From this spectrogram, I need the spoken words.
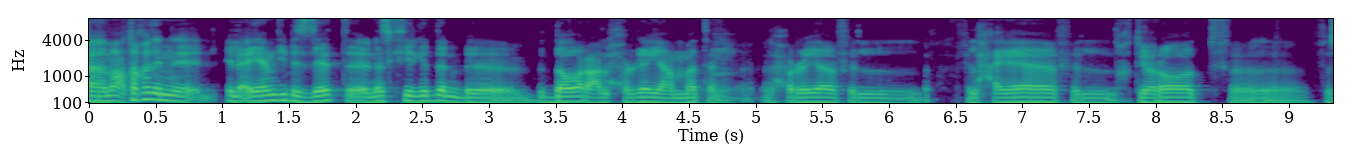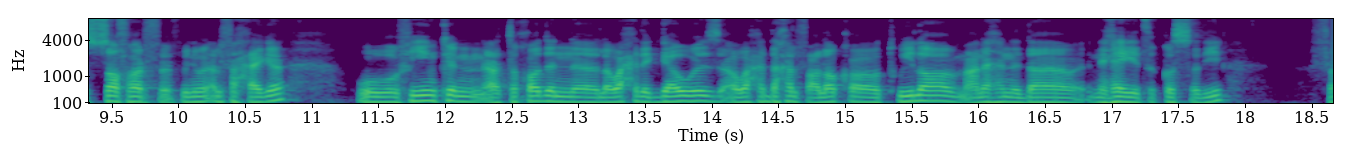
أنا أعتقد إن الأيام دي بالذات ناس كتير جدا بتدور على الحرية عامة. الحرية في في الحياة في الاختيارات في في السفر في مليون ألف حاجة. وفي يمكن اعتقاد إن لو واحد اتجوز أو واحد دخل في علاقة طويلة معناها إن ده نهاية القصة دي. ف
